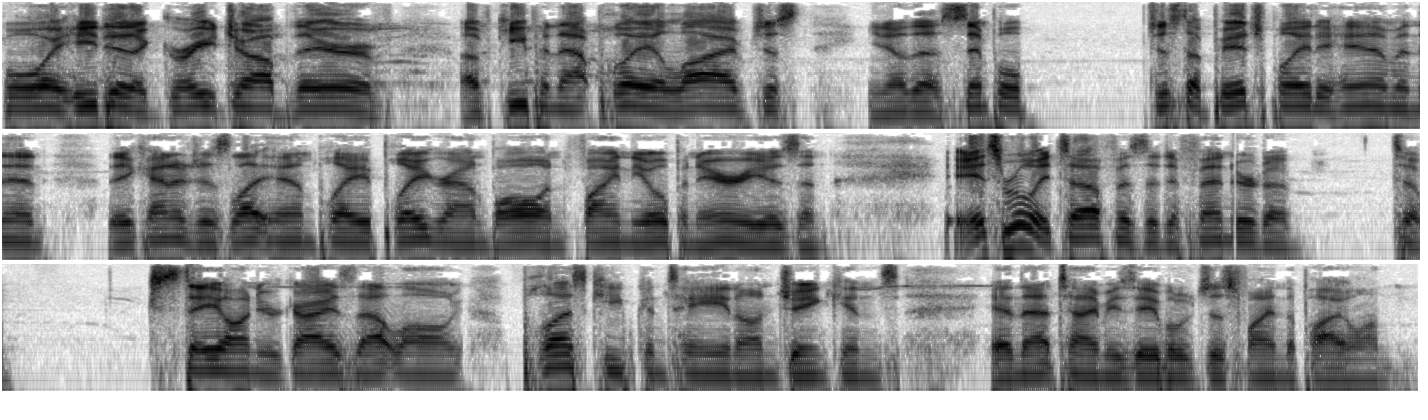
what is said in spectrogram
Boy, he did a great job there of, of keeping that play alive. Just, you know, the simple, just a pitch play to him, and then they kind of just let him play playground ball and find the open areas. And it's really tough as a defender to to stay on your guys that long, plus keep contained on Jenkins, and that time he's able to just find the pylon.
